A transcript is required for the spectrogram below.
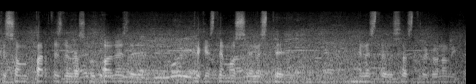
que son partes de las culpables de, que estemos en este, en este desastre económico.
